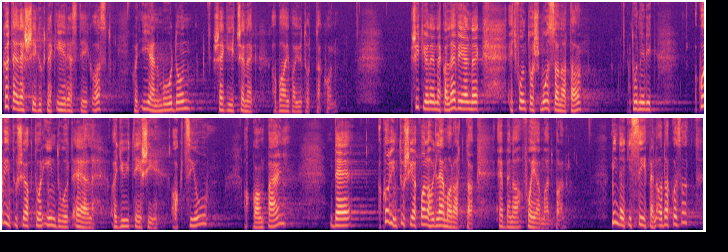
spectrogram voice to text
Kötelességüknek érezték azt, hogy ilyen módon segítsenek a bajba jutottakon. És itt jön ennek a levélnek egy fontos mozzanata, tudnélik, a korintusiaktól indult el a gyűjtési akció, a kampány, de a korintusiak valahogy lemaradtak ebben a folyamatban. Mindenki szépen adakozott,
